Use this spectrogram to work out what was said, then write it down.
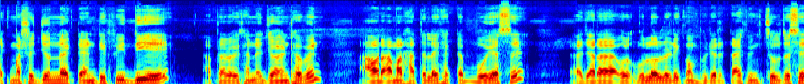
এক মাসের জন্য একটা অ্যান্টি ফি দিয়ে আপনারা ওইখানে জয়েন্ট হবেন। আর আমার হাতে লেখা একটা বই আছে যারা ওগুলো অলরেডি কম্পিউটারে টাইপিং চলতেছে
